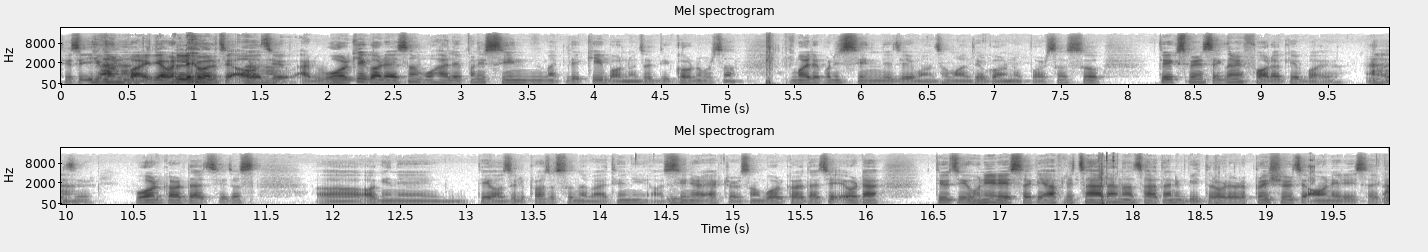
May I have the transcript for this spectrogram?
त्यो चाहिँ इभन भयो कि अब लेभल चाहिँ। अब चाहिँ हामी वर्कै गरिरहेछौँ। उहाँले पनि सिनले के भन्नुहुन्छ गर्नुपर्छ। मैले पनि सिनले जे भन्छ मैले त्यो गर्नुपर्छ। सो त्यो एक्सपिरियन्स एकदमै फरकै भयो। हजुर। वर्क गर्दा चाहिँ जस्ट अघि नै त्यही हजुरले प्रोसेस सोध्नु भएको थियो नि सिनियर एक्टरहरूसँग वर्क गर्दा चाहिँ एउटा त्यो चाहिँ हुने रहेछ कि आफूले चाहँदा नचाहँदा नि भित्रबाट एउटा प्रेसर चाहिँ आउने रहेछ कि।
